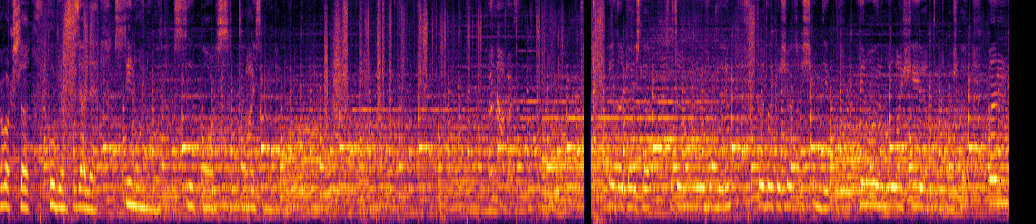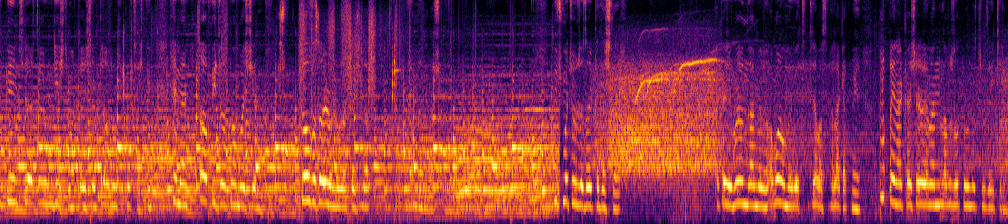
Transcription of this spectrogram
Arkadaşlar. Bugün sizlerle sizin oyunumuz Spor Strike? Evet arkadaşlar. Seslerimden özür dilerim. Evet arkadaşlar şimdi yeni oyunumuz olan şeyi yaptık arkadaşlar. Ben gençler takımı geçtim arkadaşlar. Trabzonspor seçtim. Hemen afiyet atmaya başlayalım. Galatasaray oynuyoruz arkadaşlar. Hemen başlayalım. 3 maç arkadaşlar. Arkadaşlar bölümden böyle abone olmayı ve tintire basmayı like atmayı unutmayın arkadaşlar. Hemen labuz atmayı maçımıza geçelim.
